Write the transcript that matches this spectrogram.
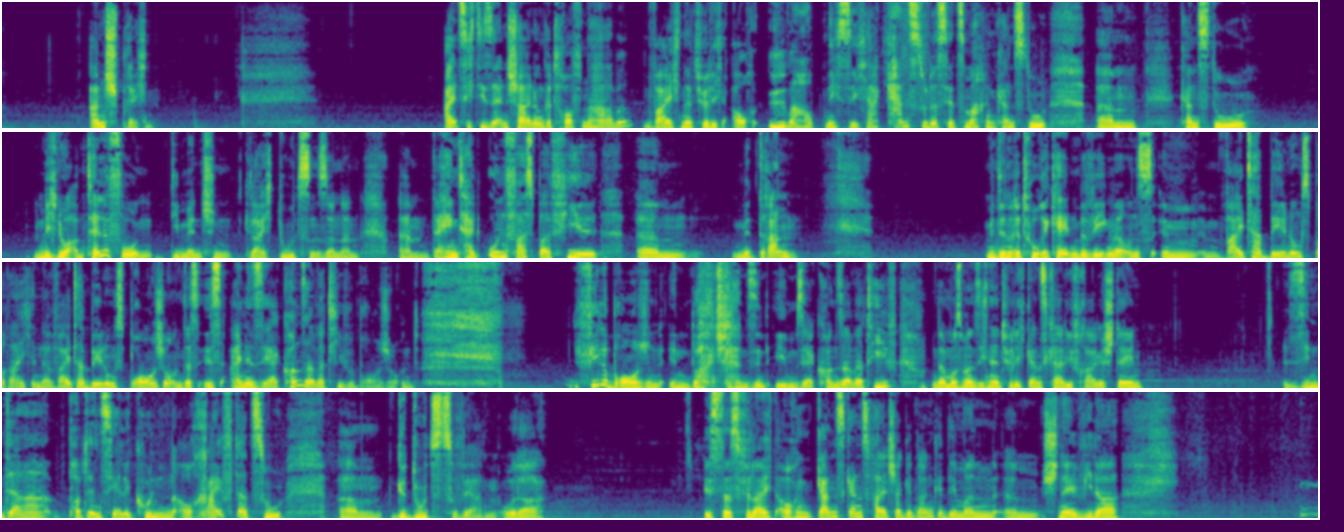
ansprechen. Als ich diese Entscheidung getroffen habe, war ich natürlich auch überhaupt nicht sicher, kannst du das jetzt machen? Kannst du, ähm, kannst du nicht nur am Telefon die Menschen gleich duzen, sondern ähm, da hängt halt unfassbar viel ähm, mit dran. Mit den Rhetorikhelden bewegen wir uns im, im Weiterbildungsbereich, in der Weiterbildungsbranche und das ist eine sehr konservative Branche. Und viele Branchen in Deutschland sind eben sehr konservativ. Und da muss man sich natürlich ganz klar die Frage stellen, sind da potenzielle Kunden auch reif dazu, ähm, geduzt zu werden? Oder ist das vielleicht auch ein ganz, ganz falscher Gedanke, den man ähm, schnell wieder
